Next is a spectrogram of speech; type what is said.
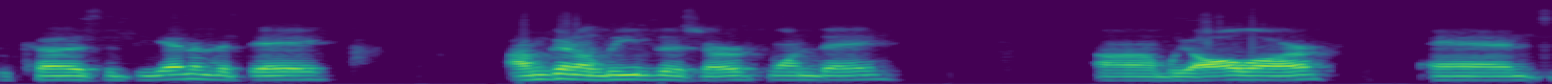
because at the end of the day, I'm going to leave this earth one day. Um, we all are. And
